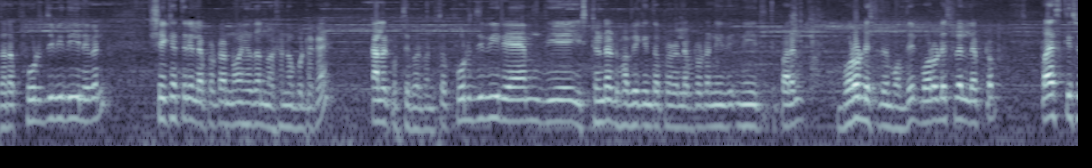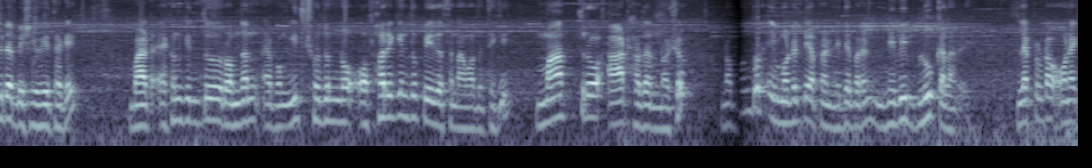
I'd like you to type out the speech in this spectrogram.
যারা ফোর জিবি দিয়ে নেবেন সেই ক্ষেত্রে ল্যাপটপটা নয় হাজার নশো নব্বই টাকায়। কালেক্ট করতে পারবেন। তো ফোর জিবি র্যাম দিয়ে স্ট্যান্ডার্ডভাবে কিন্তু আপনারা ল্যাপটপটা নিয়ে দিতে পারেন। বড় ডিসপ্লের মধ্যে। বড় ডিসপ্লের ল্যাপটপ প্রাইস কিছুটা বেশি হয়ে থাকে। বাট এখন কিন্তু রমজান এবং ঈদ সৌজন্য অফারে কিন্তু পেয়ে যাচ্ছেন আমাদের থেকে মাত্র আট হাজার নশো সুন্দর এই মডেলটি আপনারা নিতে পারেন নেভি ব্লু কালারে ল্যাপটপটা অনেক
